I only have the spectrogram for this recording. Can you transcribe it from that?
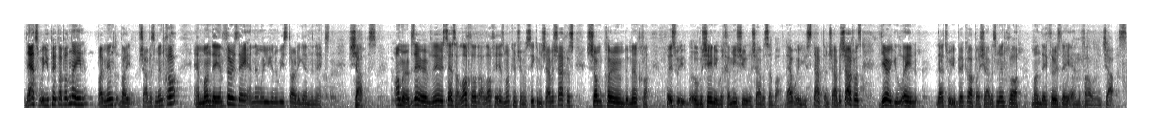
that's where you pick up a lane by mincha, by Shabbos mincha and Monday and Thursday, and then where you're going to restart again the next Shabbos." Amar Abzer, Abzer says, "Halacha, the halacha is makim shemafsikim Shabbos shachas sham karim b'mincha." Place where you, b'sheni b'chamishi l'Shabbos. That where you stopped on Shabbos shachas, there you lane that's what you pick up by Shabbos Mincha, Monday, Thursday, and the following Shabbos.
